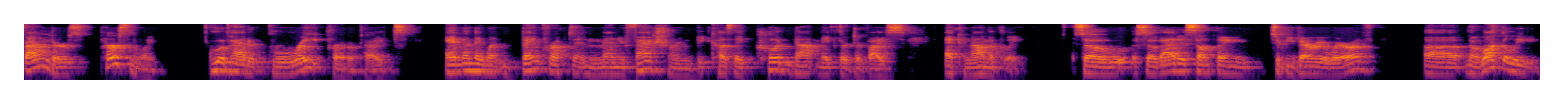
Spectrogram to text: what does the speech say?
founders personally who have had great prototypes and then they went bankrupt in manufacturing because they could not make their device economically. So, so that is something to be very aware of. Uh, now, luckily,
